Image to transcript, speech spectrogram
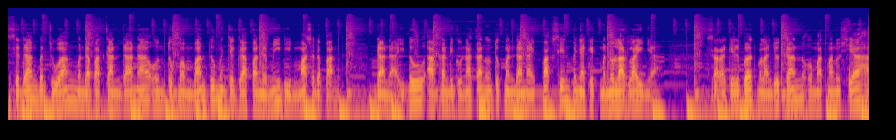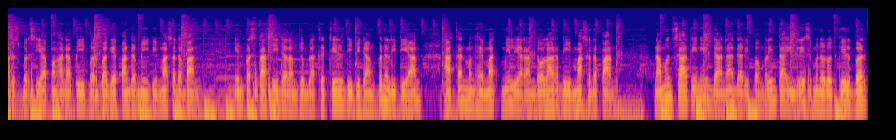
sedang berjuang mendapatkan dana untuk membantu mencegah pandemi di masa depan. Dana itu akan digunakan untuk mendanai vaksin penyakit menular lainnya. Sarah Gilbert melanjutkan, umat manusia harus bersiap menghadapi berbagai pandemi di masa depan. Investasi dalam jumlah kecil di bidang penelitian akan menghemat miliaran dolar di masa depan. Namun saat ini dana dari pemerintah Inggris menurut Gilbert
